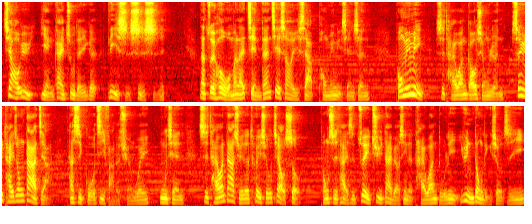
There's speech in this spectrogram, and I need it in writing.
教育掩盖住的一个历史事实。那最后，我们来简单介绍一下彭明敏先生。彭明敏是台湾高雄人，生于台中大甲，他是国际法的权威，目前是台湾大学的退休教授，同时他也是最具代表性的台湾独立运动领袖之一。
